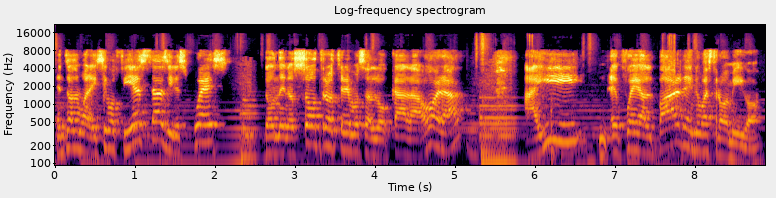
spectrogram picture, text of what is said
Entonces, bueno, hicimos fiestas y después, donde nosotros tenemos el local ahora, ahí eh, fue al bar de nuestro amigo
